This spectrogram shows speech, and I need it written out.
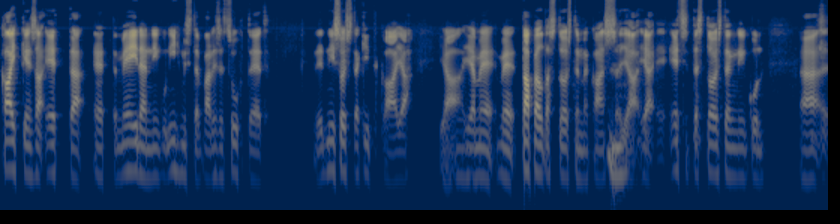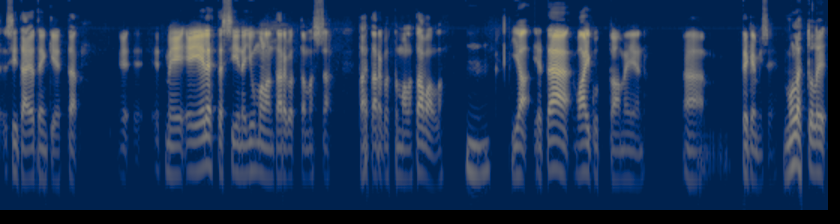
kaikkensa, että, että meidän niin kuin, ihmisten väliset suhteet, että niissä olisi sitä kitkaa ja, ja, ja me, me tapeltaisiin toistemme kanssa Mm. ja, ja etsittäisiin toisten niin kuin, ää, sitä jotenkin, että et, et me ei, elettäisi siinä Jumalan tarkoittamassa tai tarkoittamalla tavalla. Mm. Ja, ja tämä vaikuttaa meidän ää, tekemiseen. Mulle tuli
